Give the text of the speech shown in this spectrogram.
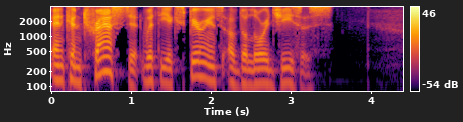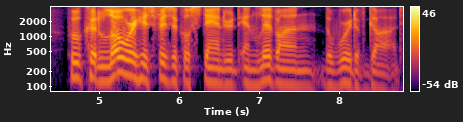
and contrast it with the experience of the Lord Jesus, who could lower his physical standard and live on the Word of God,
